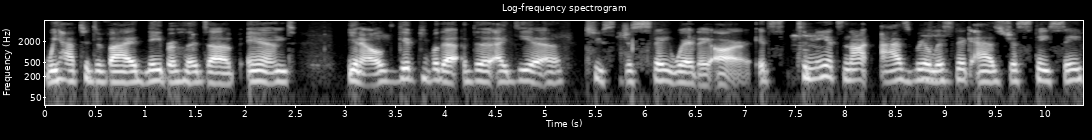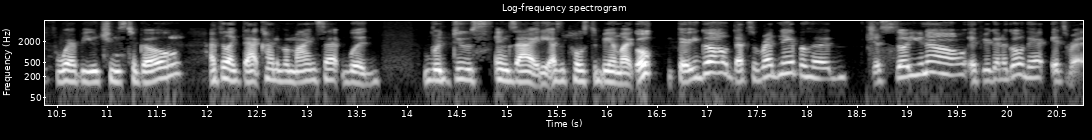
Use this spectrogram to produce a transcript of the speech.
we have to divide neighborhoods up and, you know, give people the the idea to just stay where they are. It's to me, it's not as realistic as just stay safe wherever you choose to go. I feel like that kind of a mindset would reduce anxiety as opposed to being like, oh, there you go, that's a red neighborhood. Just so you know, if you're gonna go there, it's red.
